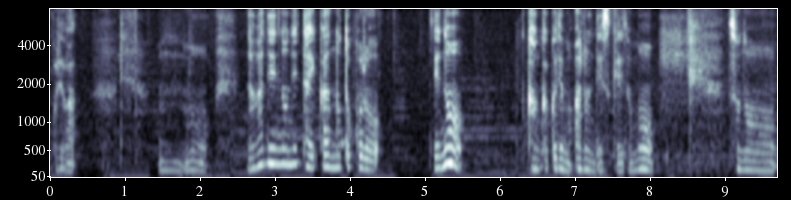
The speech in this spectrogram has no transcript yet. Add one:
これは。うん、もう長年のね体感のところでの感覚でもあるんですけれどもその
